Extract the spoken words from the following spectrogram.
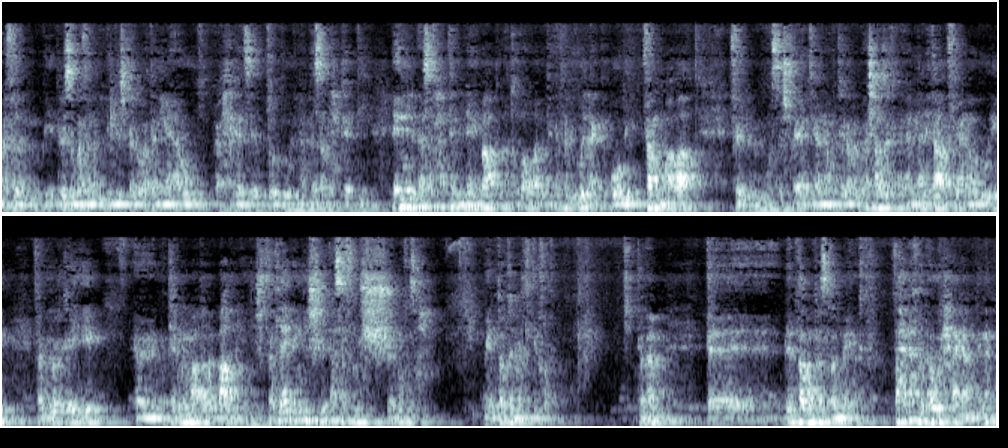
مثلا بيدرسوا مثلا ال English كلغة ثانية أو حاجات زي الطب والهندسة والحاجات دي. لأن للأسف حتى بنلاقي بعض الأطباء وبعض الدكاتره بيقول لك وهو بيتفاهموا مع بعض في المستشفيات يعني أو كده ما بيبقاش عاوزك يعني, يعني تعرف يعني هو بيقول إيه. فبيروح جاي إيه آه، متكلمين مع بعض بال English فتلاقي ال English للأسف مش نطقه صح. بينطق كلمات كتير خطا تمام؟ آه، لأن طبعا دراسه علمية أكتر. فهناخد أول حاجة عندنا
